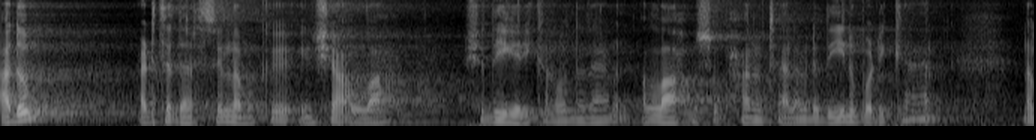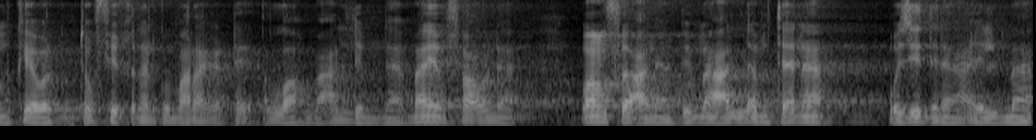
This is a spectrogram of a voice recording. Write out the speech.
അതും അടുത്ത ദർസിൽ നമുക്ക് ഇൻഷാ അള്ള വിശദീകരിക്കാവുന്നതാണ് അള്ളാഹു സുബാനു താലവന്റെ ദീന് പൊടിക്കാൻ നമുക്ക് എവർക്കും തൊഫീഖ് നൽകുമാറാകട്ടെ. അള്ളാഹു അല്ലിം മയം ഫൗന വംഫ അന ബിമ അല്ലം തന വജിദ്ന ഇൽമ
